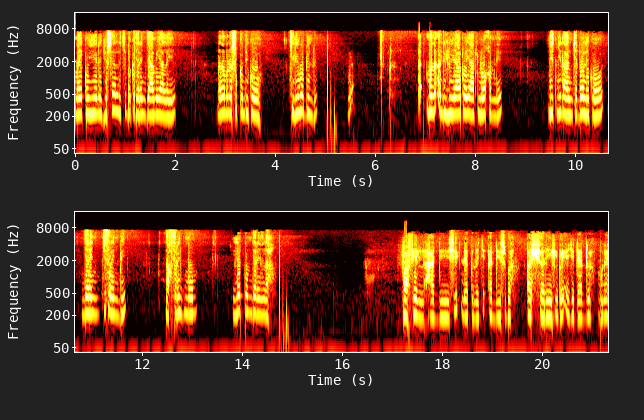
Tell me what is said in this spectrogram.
may ko yéene ju sell ci bëgg jariñ jaami yàlla yi. Dana mën a sukkandikoo ci li ma bind. Mën a andi lu yaatoo yaatu loo xam nit ñi daañu ca ko njariñ ci sëriñ bi ndax sëriñ bi moom léppam njariñ la. Fa fil xadiisi nekk na ci addis ba asharifi bay aji tedd mu ne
